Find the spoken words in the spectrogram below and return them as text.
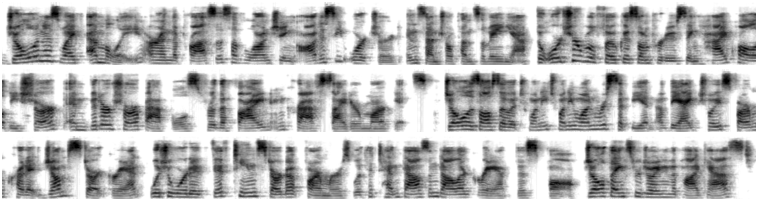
Joel and his wife Emily are in the process of launching Odyssey Orchard in central Pennsylvania. The orchard will focus on producing high quality sharp and bitter sharp apples for the fine and craft cider markets. Joel is also a 2021 recipient of the Ag Choice Farm Credit Jumpstart Grant, which awarded 15 startup farmers with a $10,000 grant this fall. Joel, thanks for joining the podcast.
